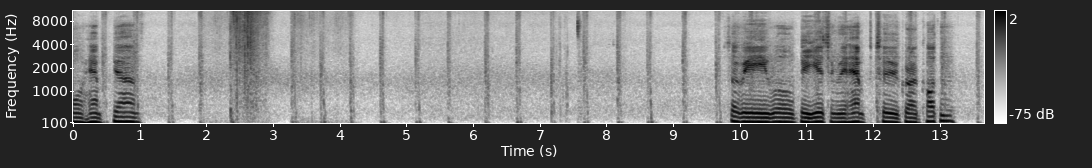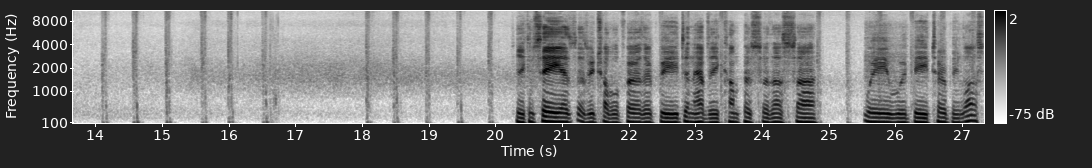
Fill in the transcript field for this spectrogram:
More hemp here. So we will be using the hemp to grow cotton. So you can see as, as we travel further, if we didn't have the compass with us, uh, we would be terribly lost.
